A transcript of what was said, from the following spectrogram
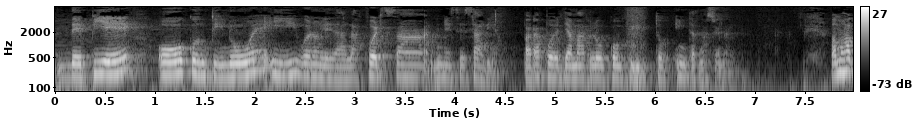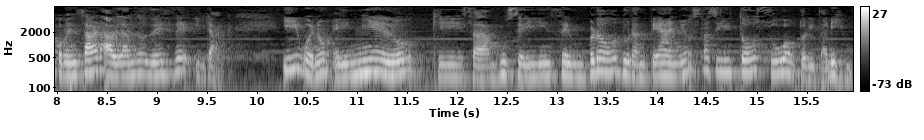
de pie o continúe y bueno le da la fuerza necesaria para poder llamarlo conflicto internacional. Vamos a comenzar hablando desde Irak. Y bueno, el miedo que Saddam Hussein sembró durante años facilitó su autoritarismo.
